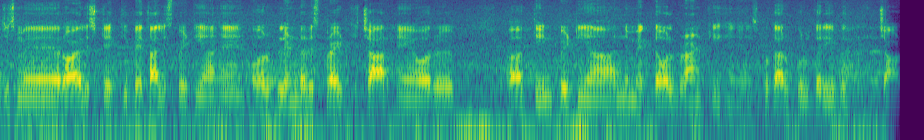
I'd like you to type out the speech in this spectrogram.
जिसमें रॉयल स्टेक की 45 पेटियाँ हैं और ब्लेंडर स्प्राइट की चार हैं और तीन पेटियाँ अन्य मैकडॉल ब्रांड की हैं। इस प्रकार कुल करीब चार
